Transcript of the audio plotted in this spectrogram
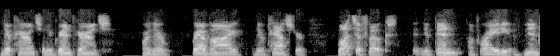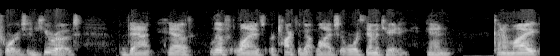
their parents or their grandparents or their rabbi, their pastor, lots of folks, there have been a variety of mentors and heroes that have lived lives or talked about lives that were worth imitating. And kind of my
